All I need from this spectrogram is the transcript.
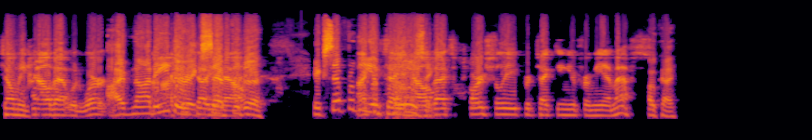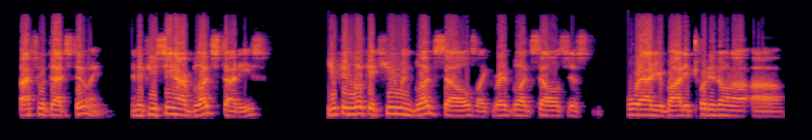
tell me how that would work. I've not either, except for the except for the I can tell you how that's partially protecting you from EMFs. Okay. That's what that's doing. And if you've seen our blood studies, you can look at human blood cells, like red blood cells, just pour it out of your body, put it on a, a,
